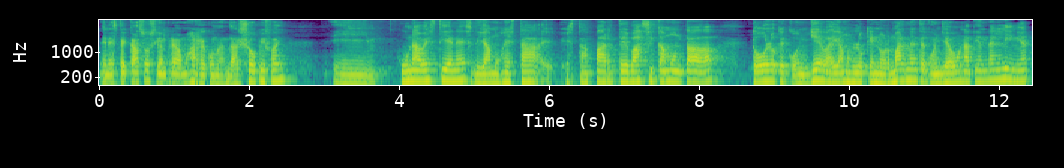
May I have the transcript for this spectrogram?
En este caso siempre vamos a recomendar Shopify. Y una vez tienes, digamos, esta, esta parte básica montada, todo lo que conlleva, digamos, lo que normalmente conlleva una tienda en línea,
